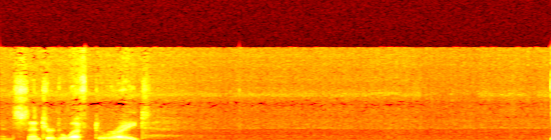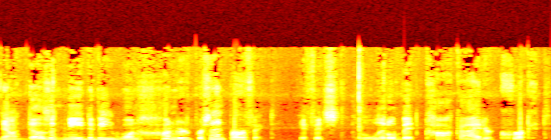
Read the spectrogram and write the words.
And centered left to right. Now, it doesn't need to be 100% perfect. If it's a little bit cockeyed or crooked,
